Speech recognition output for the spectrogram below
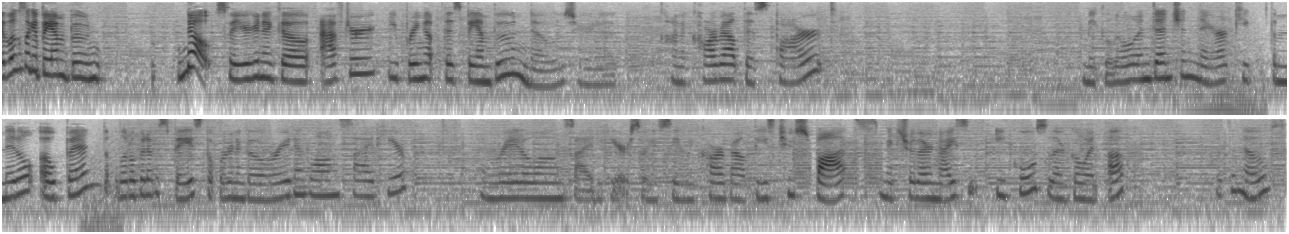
It looks like a baboon nose. So you're gonna go, after you bring up this baboon nose, you're gonna kind of carve out this part. Make a little indention there, keep the middle open, a little bit of a space, but we're gonna go right alongside here and right alongside here. So you see we carve out these two spots, make sure they're nice and equal so they're going up with the nose.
